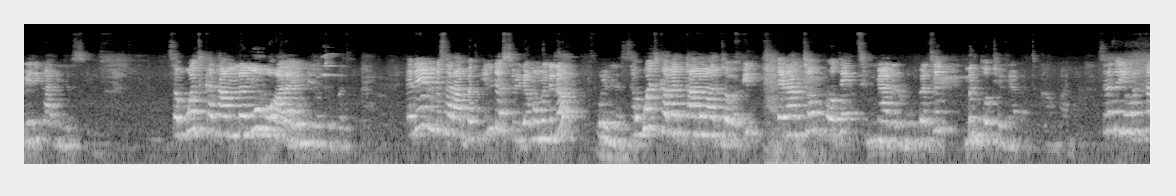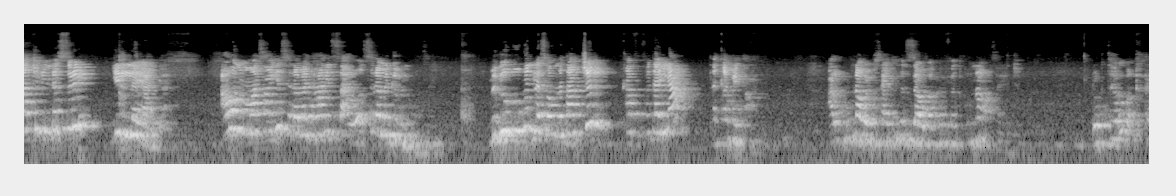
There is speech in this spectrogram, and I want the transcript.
medical industry ሰዎች ከታመሙ በኋላ የሚመጡበት እኔ የምሰራበት ኢንዱስትሪ ደግሞ ምንድነው? ሰዎች ከመታመማቸው በፊት ጤናቸውን protect የሚያደርጉበትን ምርቶች የሚያመርት company። ስለዚህ የሁለታችን ኢንዱስትሪ ይለያያል። አሁን ማሳየት ስለ መድኃኒት ሳይሆን ስለ ምግብ ነው። ምግቡ ግን ለሰውነታችን ከፍተኛ ጠቀሜታ አልኩና website ኡን እዛው ጋር ከፈትኩና ማሳየት ዶክተሩ በቃ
